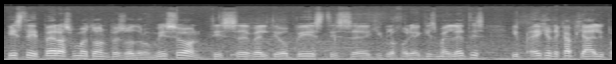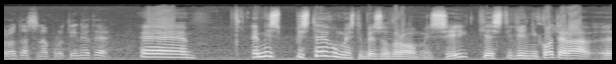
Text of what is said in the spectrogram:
Είστε υπέρ ας πούμε των πεζοδρομήσεων, της ε, βελτιοποίησης της ε, κυκλοφοριακής μελέτης, έχετε κάποια άλλη πρόταση να προτείνετε; Ε, εμείς πιστεύουμε στην πεζοδρόμηση και στη γενικότερα ε,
